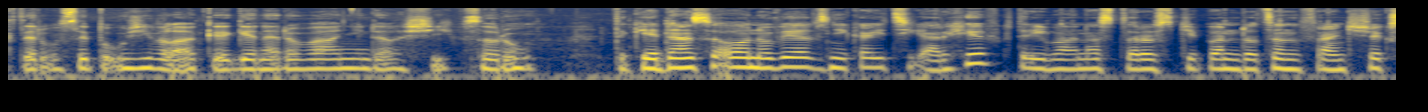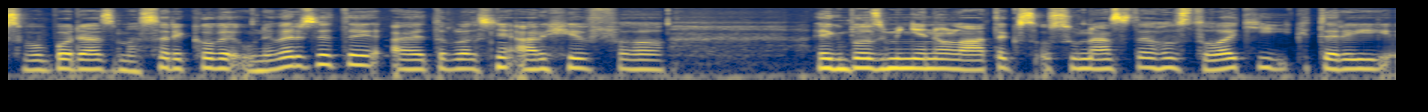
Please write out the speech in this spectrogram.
kterou si používala ke generování dalších vzorů? Tak jedná se o nově vznikající archiv, který má na starosti pan docent František Svoboda z Masarykovy univerzity a je to vlastně archiv eh, jak bylo zmíněno, látek z 18. století, který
